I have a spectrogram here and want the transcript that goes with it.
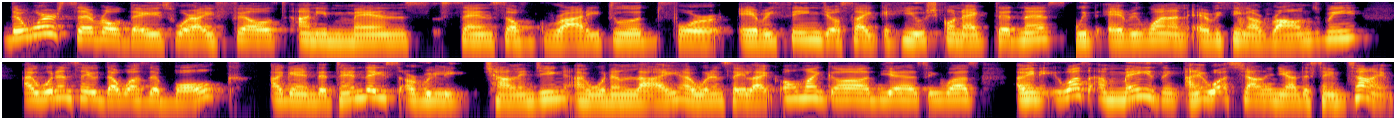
There were several days where I felt an immense sense of gratitude for everything, just like a huge connectedness with everyone and everything around me I wouldn't say that was the bulk. Again, the 10 days are really challenging. I wouldn't lie. I wouldn't say, like, oh my God, yes, it was. I mean, it was amazing and it was challenging at the same time.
